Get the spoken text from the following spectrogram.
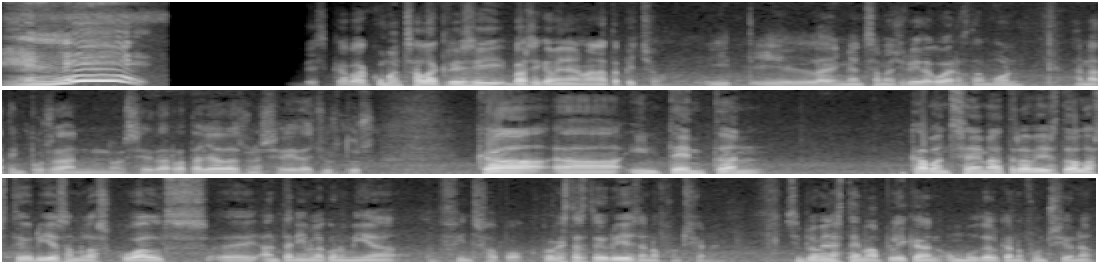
Really? Des que va començar la crisi, bàsicament hem anat a pitjor i, i la immensa majoria de governs del món han anat imposant una sèrie de retallades, una sèrie d'ajustos que eh, intenten que avancem a través de les teories amb les quals eh, entenim l'economia fins fa poc. Però aquestes teories ja no funcionen. Simplement estem aplicant un model que no funciona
